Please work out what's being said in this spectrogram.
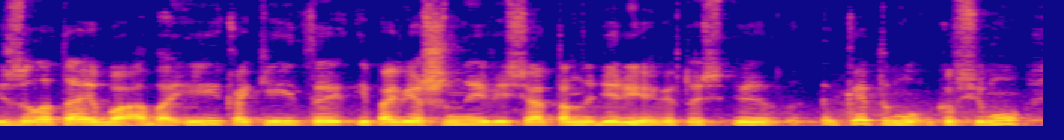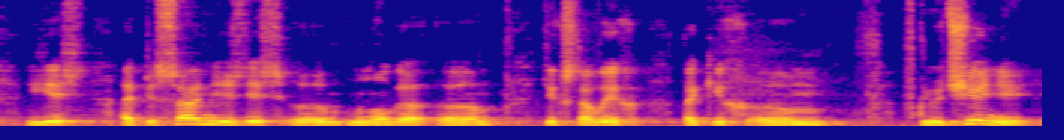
и золотая баба, и какие-то, и повешенные висят там на деревьях. То есть э, к этому, ко всему есть описание, здесь э, много э, текстовых таких включений,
